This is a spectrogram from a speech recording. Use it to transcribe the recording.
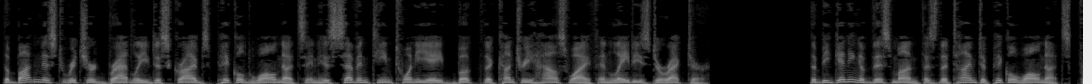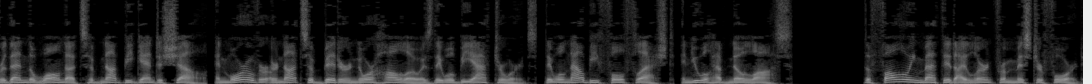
The botanist Richard Bradley describes pickled walnuts in his 1728 book The Country Housewife and Lady's Director. The beginning of this month is the time to pickle walnuts, for then the walnuts have not began to shell, and moreover are not so bitter nor hollow as they will be afterwards, they will now be full-fleshed, and you will have no loss. The following method I learnt from Mr. Ford,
